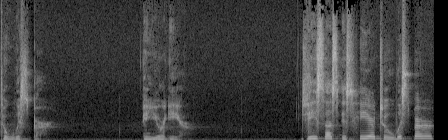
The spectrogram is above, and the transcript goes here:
to whisper in your ear. Jesus is here to whisper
